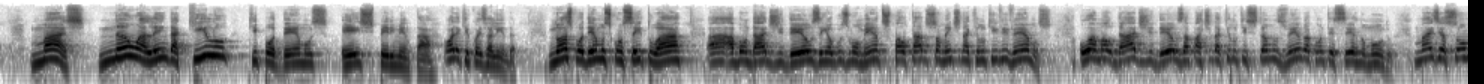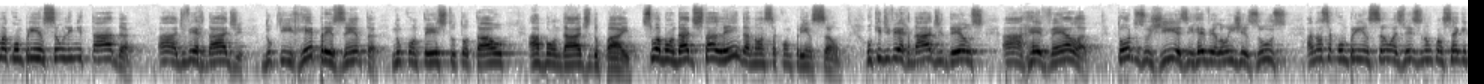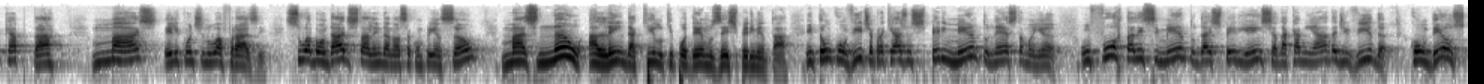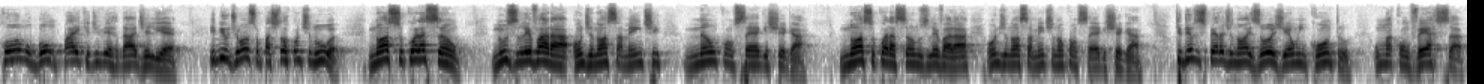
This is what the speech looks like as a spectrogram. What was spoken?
mas não além daquilo que podemos experimentar. Olha que coisa linda. Nós podemos conceituar a, a bondade de Deus em alguns momentos pautados somente naquilo que vivemos ou a maldade de Deus a partir daquilo que estamos vendo acontecer no mundo, mas é só uma compreensão limitada ah, de verdade do que representa no contexto total a bondade do Pai. Sua bondade está além da nossa compreensão. O que de verdade Deus ah, revela todos os dias e revelou em Jesus, a nossa compreensão às vezes não consegue captar, mas ele continua a frase: Sua bondade está além da nossa compreensão, mas não além daquilo que podemos experimentar. Então, o convite é para que haja um experimento nesta manhã, um fortalecimento da experiência, da caminhada de vida com Deus como o bom Pai que de verdade Ele é. E Bill Johnson, pastor, continua: nosso coração nos levará onde nossa mente não consegue chegar. Nosso coração nos levará onde nossa mente não consegue chegar. O que Deus espera de nós hoje é um encontro, uma conversa,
